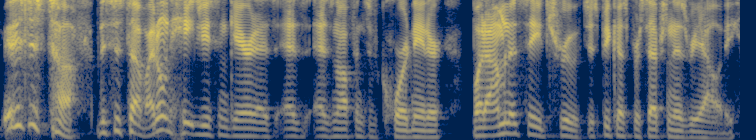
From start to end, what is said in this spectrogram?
This is tough. This is tough. I don't hate Jason Garrett as as as an offensive coordinator, but I'm going to say truth just because perception is reality.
